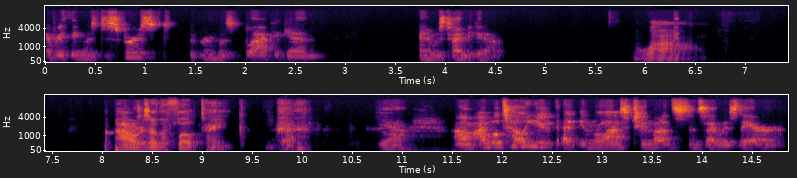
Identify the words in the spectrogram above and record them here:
everything was dispersed, the room was black again, and it was time to get out. Wow. The powers of the float tank. Yeah. yeah. Um, I will tell you that in the last two months since I was there,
